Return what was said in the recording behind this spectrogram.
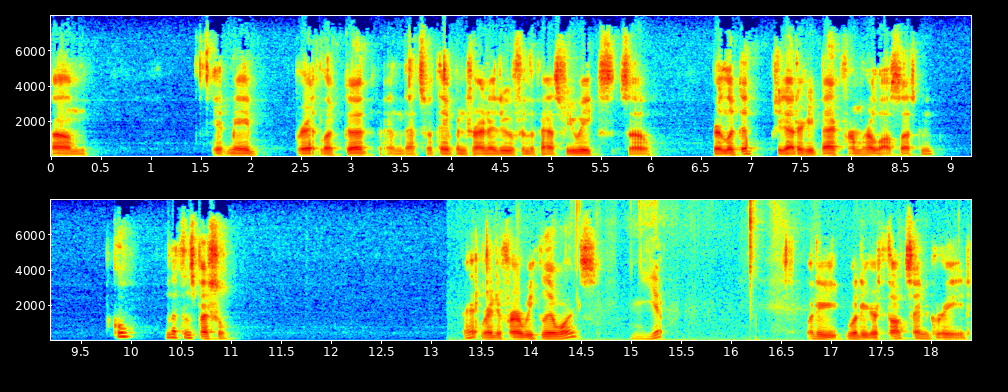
Um, it made Britt look good, and that's what they've been trying to do for the past few weeks. So, Britt looked good. She got her heat back from her loss last week. Cool. Nothing special. All right, ready for our weekly awards? Yep. What are you, what are your thoughts and grade?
